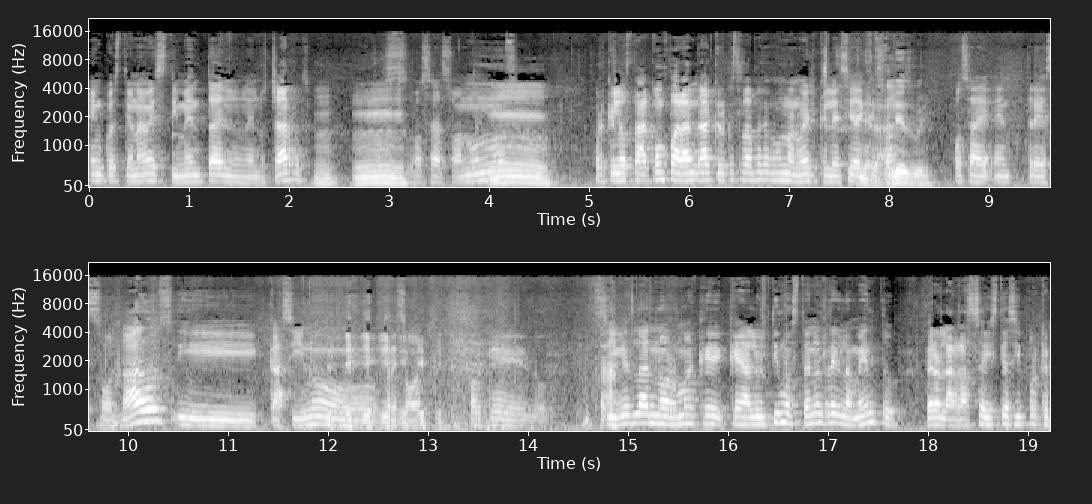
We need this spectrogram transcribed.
en cuestión a vestimenta en, en los charros. Mm. Pues, o sea, son unos... Mm. Porque lo estaba comparando, ah, creo que estaba platicando con Manuel, que le decía de que son... güey. O sea, entre soldados y casino fresón. Porque sigues la norma que, que al último está en el reglamento. Pero la raza se viste así porque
